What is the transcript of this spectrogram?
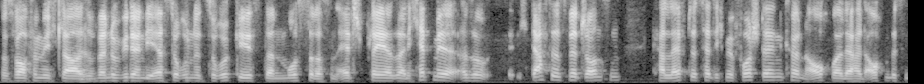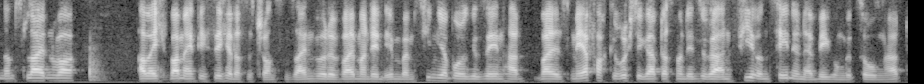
das war für mich klar. Also wenn du wieder in die erste Runde zurückgehst, dann musste das ein Edge-Player sein. Ich hätte mir, also ich dachte, es wird Johnson. Karl Leftis hätte ich mir vorstellen können, auch weil der halt auch ein bisschen am Sliden war. Aber ich war mir eigentlich sicher, dass es Johnson sein würde, weil man den eben beim Senior Bowl gesehen hat, weil es mehrfach Gerüchte gab, dass man den sogar an 4 und 10 in Erwägung gezogen hat.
